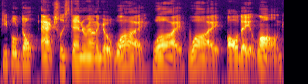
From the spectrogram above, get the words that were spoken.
People don't actually stand around and go, why, why, why, all day long.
